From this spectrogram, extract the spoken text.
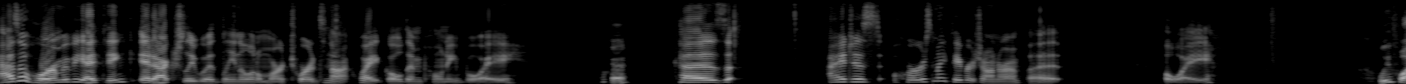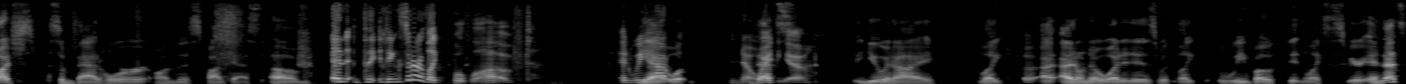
as a horror movie, I think it actually would lean a little more towards not quite Golden Pony Boy. Okay. Because I just horror's my favorite genre, but boy. We've watched some bad horror on this podcast. Um and the things that are like beloved. And we yeah, have well, no idea. You and I like uh, I, I don't know what it is with like we both didn't like Suspiria and that's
